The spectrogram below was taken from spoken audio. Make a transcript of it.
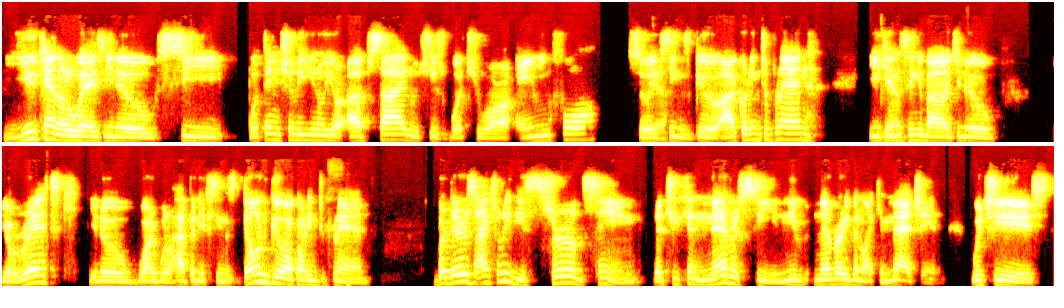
you can always you know see potentially you know your upside which is what you are aiming for so if Yeah. things go according to plan you can Yep. think about you know your risk you know what will happen if things don't go according to plan but there's actually this third thing that you can never see nev- never even like imagine which is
